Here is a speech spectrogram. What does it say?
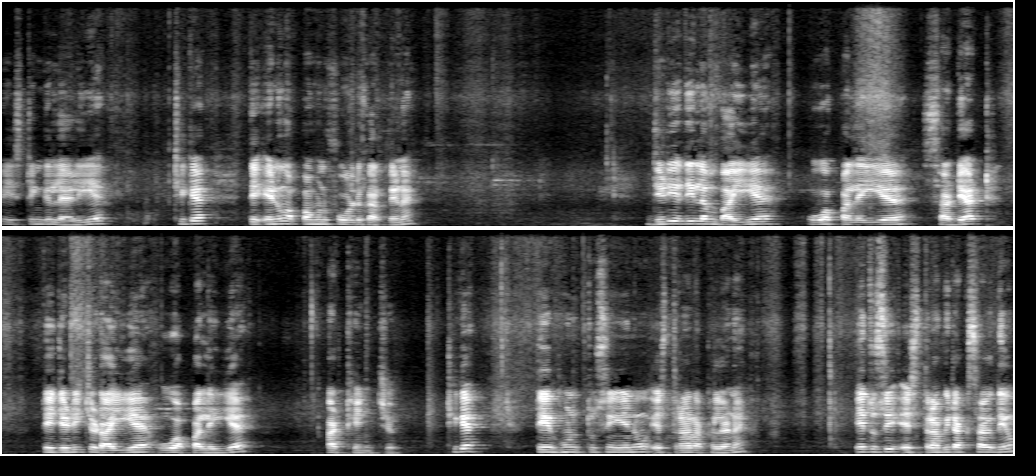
ਪੇਸਟਿੰਗ ਲੈ ਲਈ ਹੈ, ਠੀਕ ਹੈ? ਤੇ ਇਹਨੂੰ ਆਪਾਂ ਹੁਣ ਫੋਲਡ ਕਰ ਦੇਣਾ ਜਿਹੜੀ ਇਹਦੀ ਲੰਬਾਈ ਹੈ, ਉਹ ਆਪਾਂ ਲਈ ਹੈ 8.5 ਤੇ ਜਿਹੜੀ ਚੌੜਾਈ ਹੈ, ਉਹ ਆਪਾਂ ਲਈ ਹੈ 8 ਇੰਚ। ਠੀਕ ਹੈ? ਤੇ ਹੁਣ ਤੁਸੀਂ ਇਹਨੂੰ ਇਸ ਤਰ੍ਹਾਂ ਰੱਖ ਲੈਣਾ ਇਹ ਤੁਸੀਂ ਇਸ ਤਰ੍ਹਾਂ ਵੀ ਰੱਖ ਸਕਦੇ ਹੋ।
